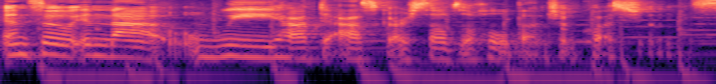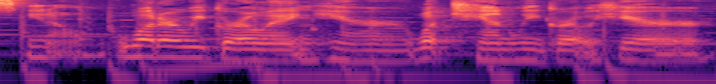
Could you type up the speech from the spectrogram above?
and so in that, we have to ask ourselves a whole bunch of questions. You know, what are we growing here? What can we grow here?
